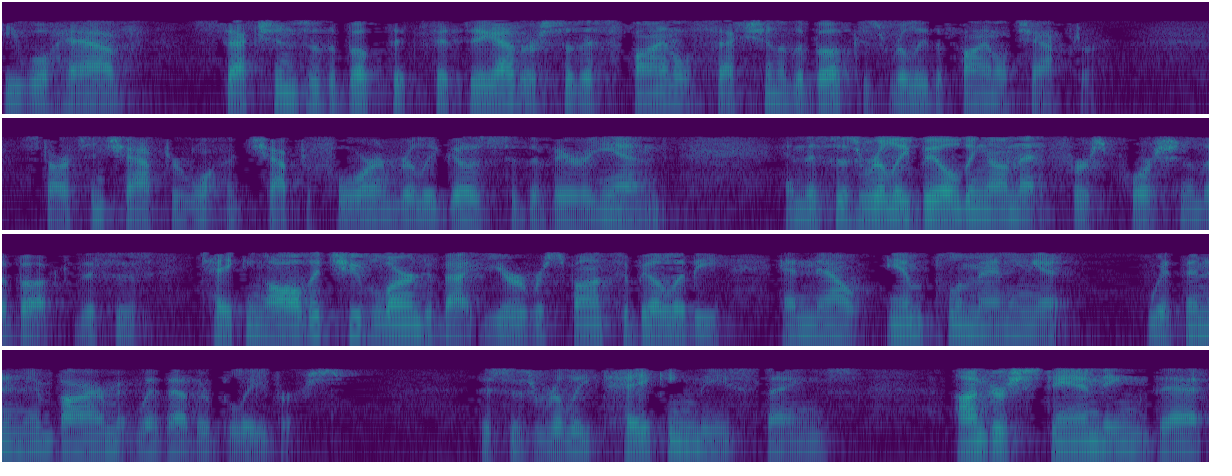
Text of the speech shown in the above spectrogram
he will have sections of the book that fit together. So this final section of the book is really the final chapter. Starts in chapter one, chapter four and really goes to the very end. And this is really building on that first portion of the book. This is taking all that you've learned about your responsibility and now implementing it within an environment with other believers. This is really taking these things, understanding that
